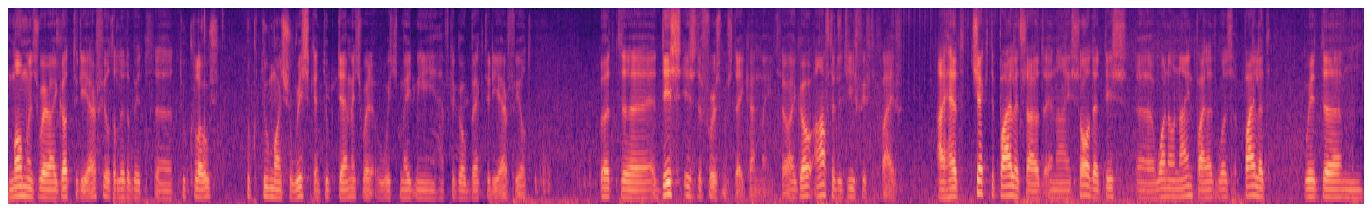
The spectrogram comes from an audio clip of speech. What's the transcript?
moments where I got to the airfield a little bit uh, too close, took too much risk and took damage, which made me have to go back to the airfield. But uh, this is the first mistake I made. So I go after the G55. I had checked the pilots out and I saw that this 109 pilot was a pilot with um,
